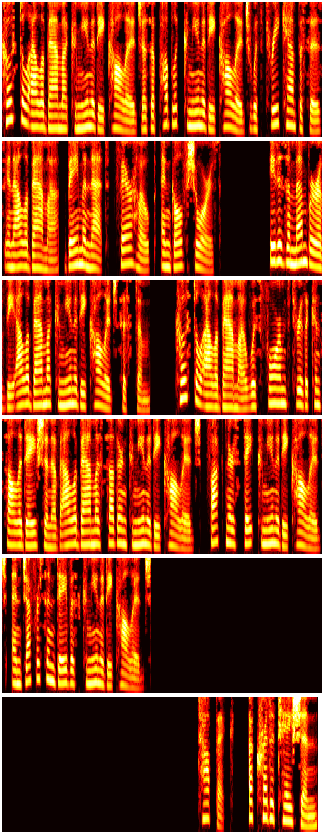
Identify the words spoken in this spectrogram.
Coastal Alabama Community College is a public community college with three campuses in Alabama, Bay Minette, Fairhope, and Gulf Shores. It is a member of the Alabama Community College system. Coastal Alabama was formed through the consolidation of Alabama Southern Community College, Faulkner State Community College, and Jefferson Davis Community College. Accreditation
